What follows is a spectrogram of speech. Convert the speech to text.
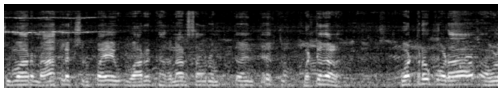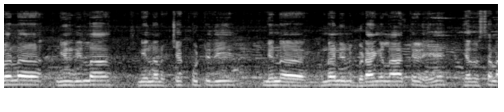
ಸುಮಾರು ನಾಲ್ಕು ಲಕ್ಷ ರೂಪಾಯಿ ವಾರಕ್ಕೆ ಹದಿನಾರು ಸಾವಿರ ಅಂತ ಕೊಟ್ಟಿದ್ದಾಳೆ. ಕೊಟ್ಟರು ಕೂಡ ಅವಳನ್ನ ನಿನಗಿಲ್ಲ ನೀನು ನನಗೆ ಚೆಕ್ ಕೊಟ್ಟಿದ್ದಿ ನಿನ್ನ, ಇನ್ನೂ ನೀನು ಬಿಡಂಗಿಲ್ಲ ಅಂತೇಳಿ ಎದುರ್ಸನ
